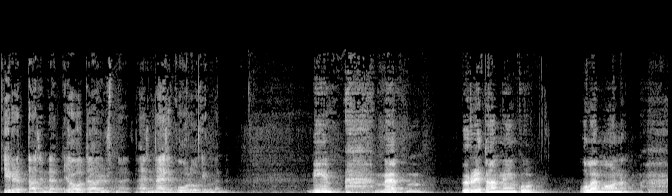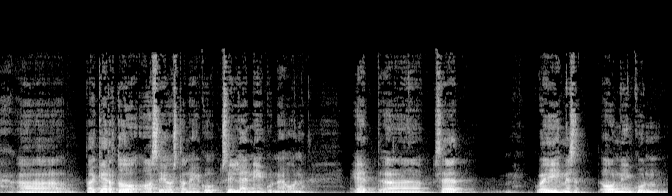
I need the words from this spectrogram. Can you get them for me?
kirjoittaa sinne, että joo, tämä on just näin, näin, näin se kuuluukin mennä. Niin, me pyritään niin kuin olemaan ää, tai kertoa asioista niin kuin silleen niin kuin ne on. Et, ää, se, kun ei ihmiset ole niin kuin,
